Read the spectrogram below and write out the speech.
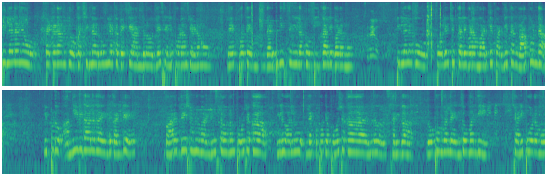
పిల్లలను పెట్టడానికి ఒక చిన్న రూమ్ లెక్క పెట్టి అందులో వదిలేసి వెళ్ళిపోవడం చేయడము లేకపోతే గర్భిణీ స్త్రీలకు టీకాలు ఇవ్వడము పిల్లలకు పోలియో చుక్కలు ఇవ్వడం వారికి పరిమితం కాకుండా ఇప్పుడు అన్ని విధాలుగా ఎందుకంటే భారతదేశంలో మనం చూస్తూ ఉన్నాం పోషక విలువలు లేకపోతే పోషకాలు సరిగా లోపం వల్ల ఎంతోమంది చనిపోవడము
